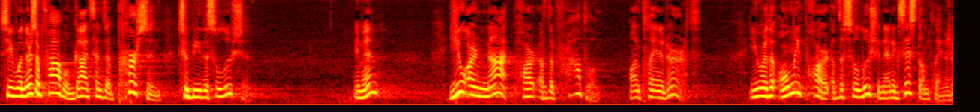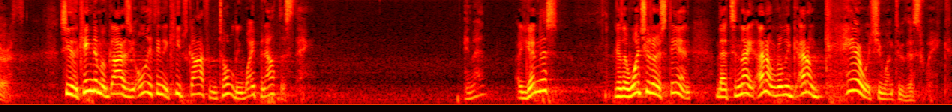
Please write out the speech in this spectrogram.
See, when there's a problem, God sends a person to be the solution. Amen? You are not part of the problem on planet Earth. You are the only part of the solution that exists on planet Earth. See, the kingdom of God is the only thing that keeps God from totally wiping out this thing. Amen? Are you getting this? Because I want you to understand that tonight, I don't really, I don't care what you went through this week.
